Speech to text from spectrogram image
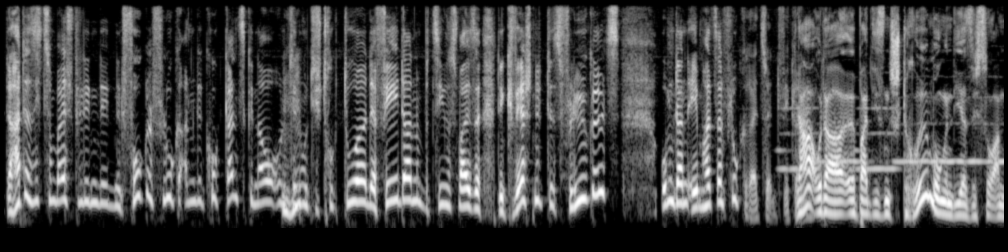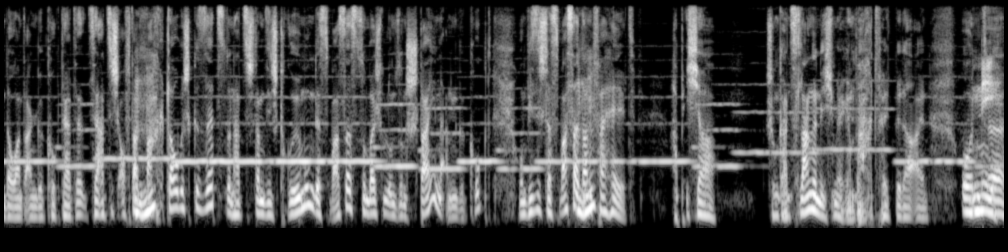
Da hat er sich zum Beispiel den, den, den Vogelflug angeguckt, ganz genau, und, den, und die Struktur der Federn, beziehungsweise den Querschnitt des Flügels, um dann eben halt sein Fluggerät zu entwickeln. Ja, oder äh, bei diesen Strömungen, die er sich so andauernd angeguckt hat. Er hat sich auf das Bach, glaube ich, gesetzt und hat sich dann die Strömung des Wassers zum Beispiel um so einen Stein angeguckt und wie sich das Wasser dann verhält. Hab ich ja schon ganz lange nicht mehr gemacht, fällt mir da ein. Und Nee. äh,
